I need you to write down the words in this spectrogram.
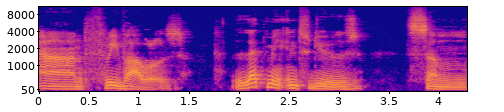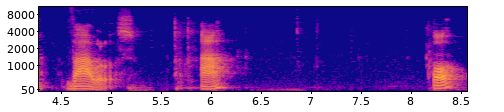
and three vowels. Let me introduce some vowels. A, O,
